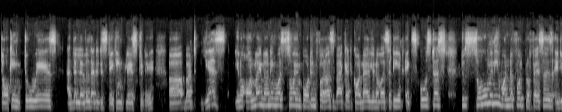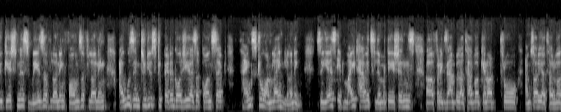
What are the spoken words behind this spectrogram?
talking two ways at the level that it is taking place today. Uh, but yes, you know, online learning was so important for us back at Cornell University. It exposed us to so many wonderful professors, educationists, ways of learning, forms of learning. I was introduced to pedagogy as a concept thanks to online learning. So yes, it might have its limitations. Uh, for example, Atharva cannot throw, I'm sorry, Atharva,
